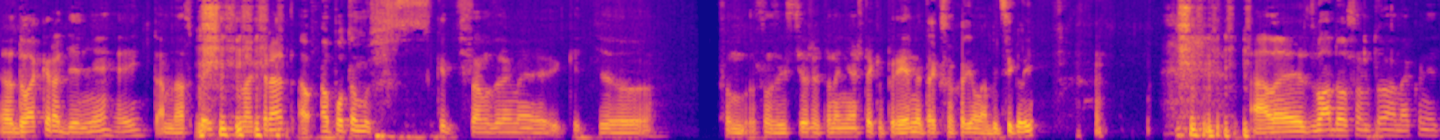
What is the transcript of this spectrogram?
dvakrát denne, hej, tam naspäť dvakrát a, a potom už, keď samozrejme, keď uh, som, som zistil, že to není až také príjemné, tak som chodil na bicykli. Ale zvládol som to a nakoniec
